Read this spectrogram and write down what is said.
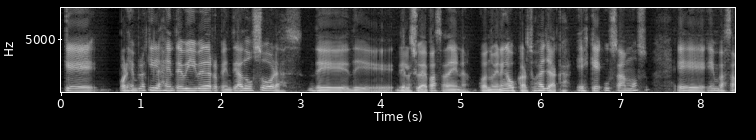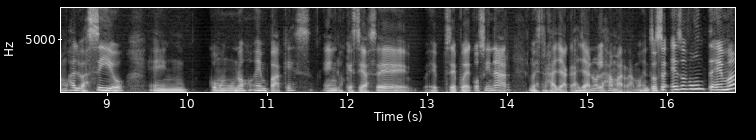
que por ejemplo, aquí la gente vive de repente a dos horas de, la ciudad de Pasadena, cuando vienen a buscar sus hallacas, es que usamos, eh, envasamos al vacío en como en unos empaques en los que se hace, eh, se puede cocinar nuestras hallacas, ya no las amarramos. Entonces, eso fue un tema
